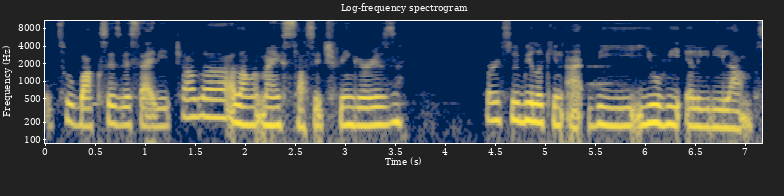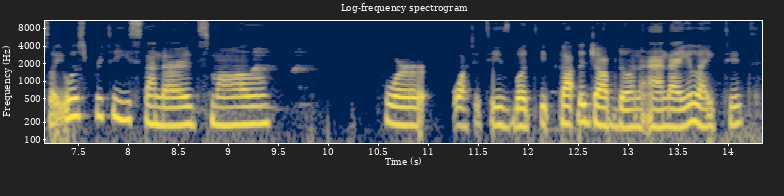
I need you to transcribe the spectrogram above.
The two boxes beside each other along with my sausage fingers. First we'll be looking at the uv led lamp. So it was pretty standard small for what it is, but it got the job done and I liked it.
